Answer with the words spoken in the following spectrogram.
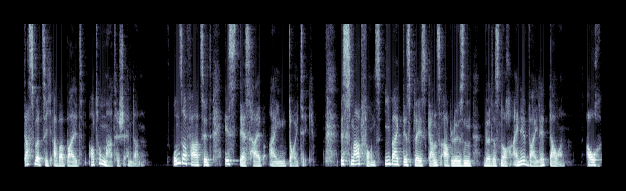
Das wird sich aber bald automatisch ändern. Unser Fazit ist deshalb eindeutig. Bis Smartphones E-Bike-Displays ganz ablösen, wird es noch eine Weile dauern. Auch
